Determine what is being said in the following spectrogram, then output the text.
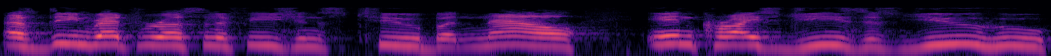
As Dean read for us in Ephesians 2, but now in Christ Jesus, you who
